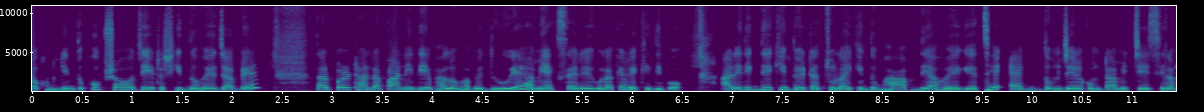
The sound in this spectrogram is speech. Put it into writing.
তখন কিন্তু খুব সহজে এটা সিদ্ধ হয়ে যাবে। তারপরে ঠান্ডা পানি দিয়ে ভালোভাবে ধুয়ে আমি এক সাইডে এগুলাকে রেখে দিব। আর এদিক দিয়ে কিন্তু এটা চুলায় কিন্তু ভাপ দেওয়া হয়ে গেছে, একদম যেরকমটা আমি চেয়েছিলাম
